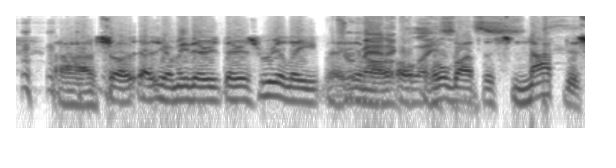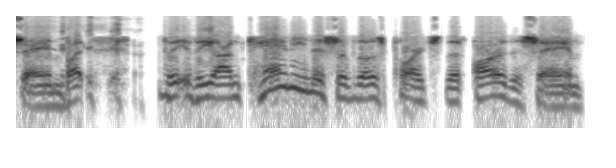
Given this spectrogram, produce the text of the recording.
uh, so uh, I mean, there's there's really uh, you know, a whole lot that's not the same, but yeah. the the uncanniness of those parts that are the same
